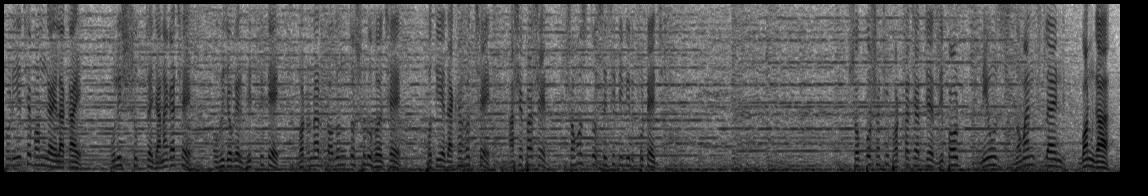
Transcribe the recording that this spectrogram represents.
ছড়িয়েছে বনগা এলাকায়। পুলিশ সূত্রে জানা গেছে, অভিযোগের ভিত্তিতে ঘটনার তদন্ত শুরু হয়েছে। খতিয়ে দেখা হচ্ছে আশেপাশের সমস্ত সিসিটিভির ফুটেজ। সব্যসাচী ভট্টাচার্যের রিপোর্ট, news, no man's land, Bongaon.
